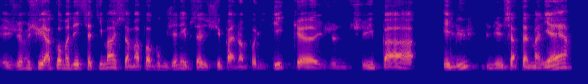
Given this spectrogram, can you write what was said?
Je me suis accommodé de cette image, ça m'a pas beaucoup gêné. Vous savez, je suis pas un homme politique, je ne suis pas élu d'une certaine manière.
